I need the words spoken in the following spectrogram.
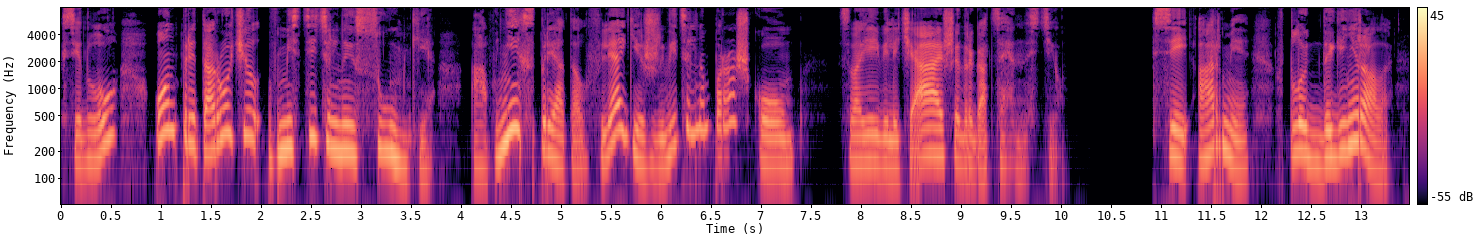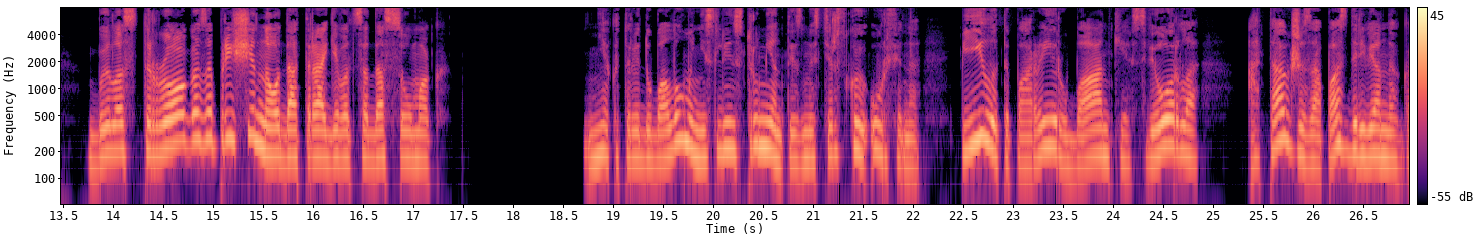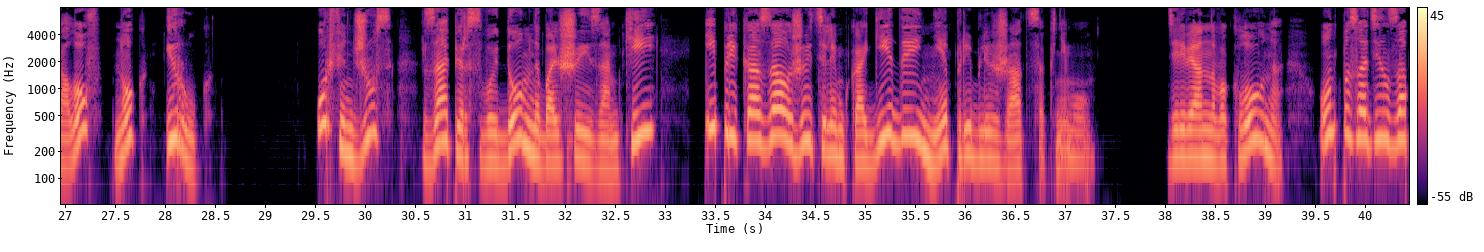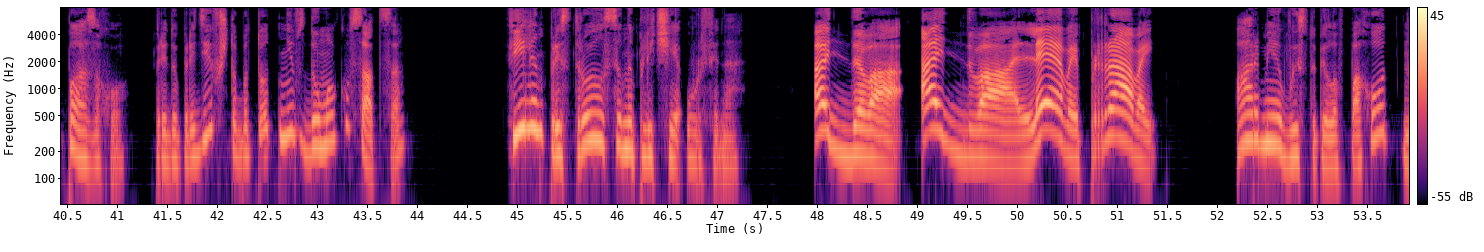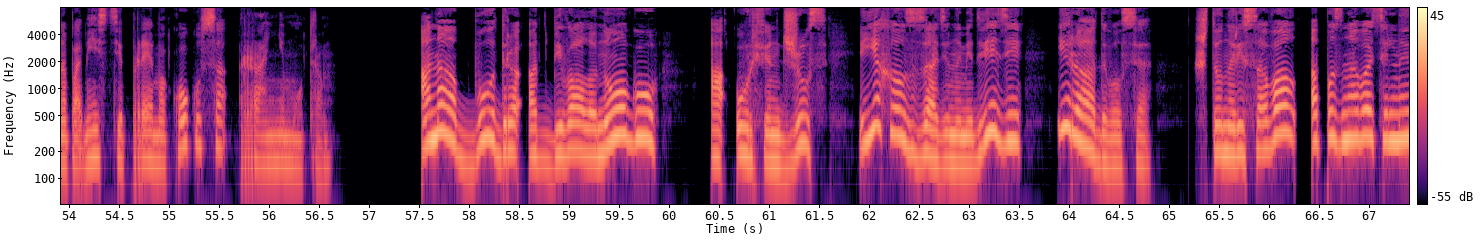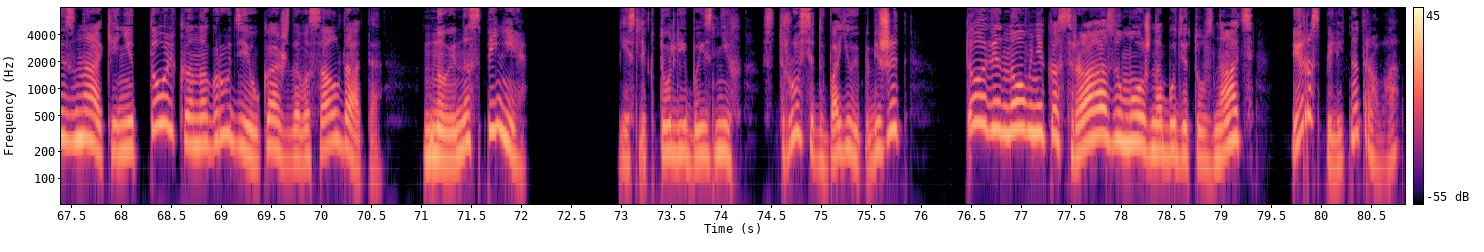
К седлу он приторочил вместительные сумки, а в них спрятал фляги с живительным порошком, своей величайшей драгоценностью. Всей армии, вплоть до генерала, было строго запрещено дотрагиваться до сумок. Некоторые дуболомы несли инструменты из мастерской Урфина — пилы, топоры, рубанки, сверла, а также запас деревянных голов, ног и рук. Урфин-Джус запер свой дом на большие замки и приказал жителям Кагиды не приближаться к нему. Деревянного клоуна он посадил за пазуху, предупредив, чтобы тот не вздумал кусаться. Филин пристроился на плече Урфина. «Ать-два! Ать-два! Левой, правой!» Армия выступила в поход на поместье Према Кокуса ранним утром. Она бодро отбивала ногу, а Урфин Джус ехал сзади на медведе и радовался, что нарисовал опознавательные знаки не только на груди у каждого солдата, но и на спине. Если кто-либо из них струсит в бою и побежит, то виновника сразу можно будет узнать и распилить на дрова.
